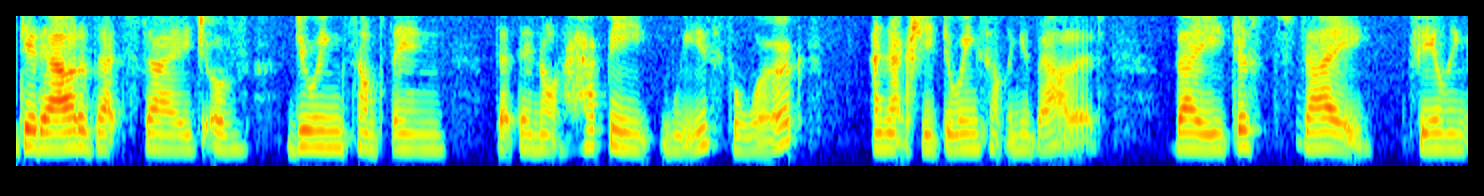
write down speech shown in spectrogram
get out of that stage of doing something that they're not happy with for work and actually doing something about it. They just stay feeling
